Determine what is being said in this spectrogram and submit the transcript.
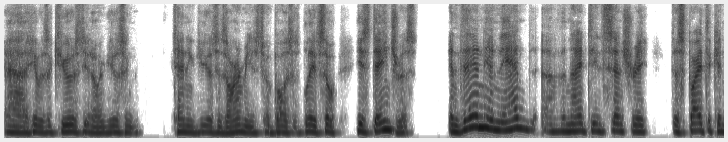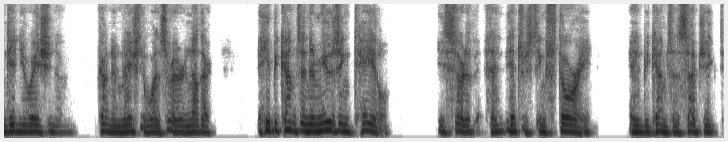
Uh, he was accused, you know, of using, tending to use his armies to impose his beliefs. So he's dangerous. And then in the end of the 19th century, despite the continuation of condemnation of one sort or another, he becomes an amusing tale. He's sort of an interesting story and becomes a subject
